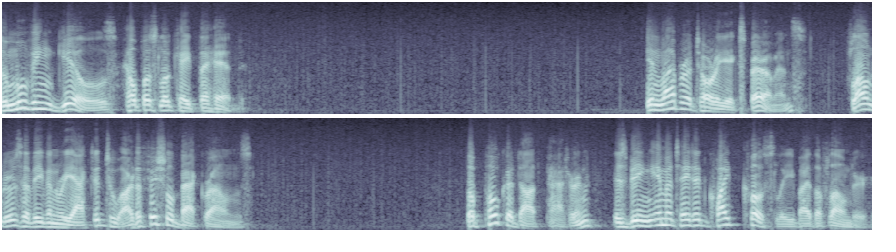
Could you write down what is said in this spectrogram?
The moving gills help us locate the head. In laboratory experiments, flounders have even reacted to artificial backgrounds. The polka dot pattern is being imitated quite closely by the flounder.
